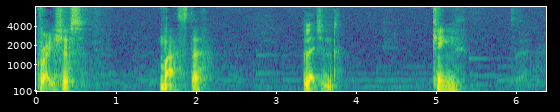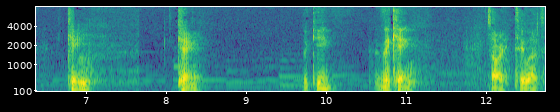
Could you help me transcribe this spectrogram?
Gracious. Master. Legend. King. King. King. The king. The king. Sorry, two words.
